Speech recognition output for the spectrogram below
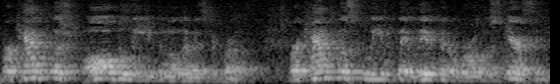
Mercantilists all believed in the limits to growth. Mercantilists believed they lived in a world of scarcity,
